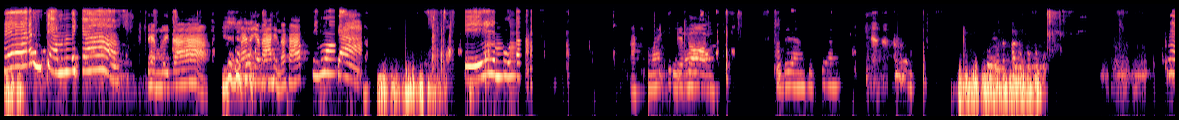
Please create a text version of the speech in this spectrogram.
เห็นแจ่มเลยจ้าแจมเลยจ้าคุณแม่ตียนาเห็นนะครับ สีม่วงจ้าเอ๋ยมพูจ้าอะว่าคิดสีเกแดมงก่อนสีเหลืองสีเขียวโอ้โหแล้วเอาลูกลูกลูกแม่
